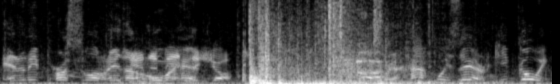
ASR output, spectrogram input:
Enemy personal radar Enemy at the overhead. We're halfway there. Keep going.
